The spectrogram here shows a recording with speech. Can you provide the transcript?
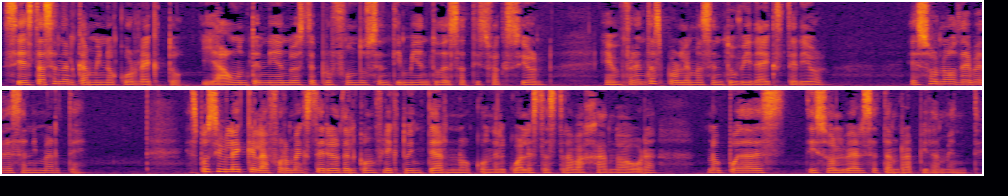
Si estás en el camino correcto y aún teniendo este profundo sentimiento de satisfacción, enfrentas problemas en tu vida exterior, eso no debe desanimarte. Es posible que la forma exterior del conflicto interno con el cual estás trabajando ahora no pueda disolverse tan rápidamente.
